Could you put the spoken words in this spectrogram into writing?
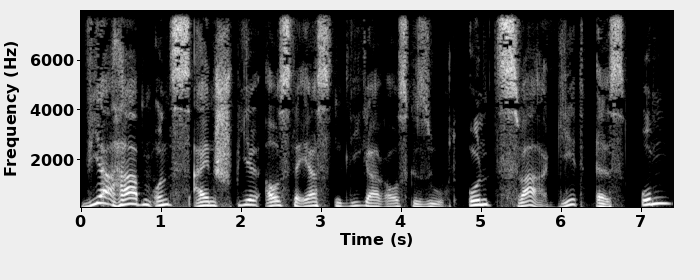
Wir haben uns ein Spiel aus der ersten Liga rausgesucht. Und zwar geht es um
